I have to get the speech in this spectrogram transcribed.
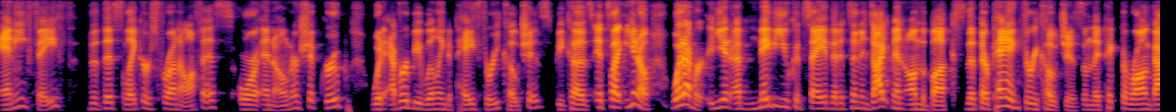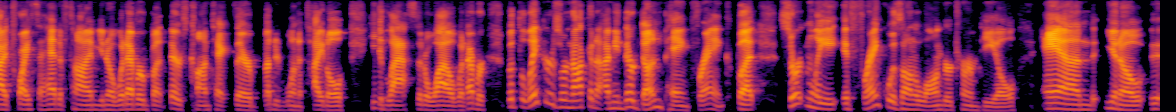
any faith that this Lakers front office or an ownership group would ever be willing to pay three coaches because it's like, you know, whatever. You know, maybe you could say that it's an indictment on the Bucks that they're paying three coaches and they picked the wrong guy twice ahead of time, you know, whatever, but there's context there. Bud had won a title, he had lasted a while, whatever. But the Lakers are not to I mean, they're done paying Frank, but certainly if Frank was on a longer term deal and you know eh,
